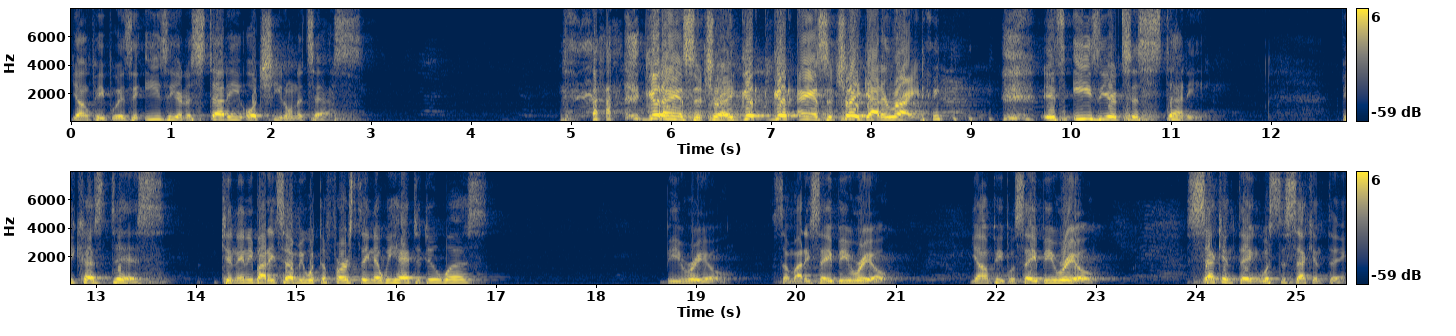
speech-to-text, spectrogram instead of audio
Young people, is it easier to study or cheat on the test? good answer, Trey. Good, good answer. Trey got it right. it's easier to study because this, can anybody tell me what the first thing that we had to do was? Be real. Somebody say, be real. Young people say, be real. Second thing, what's the second thing?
